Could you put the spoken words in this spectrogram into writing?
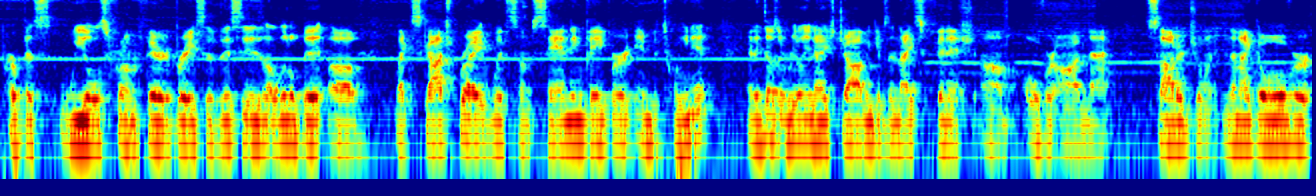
purpose wheels from Pferd Abrasive. This is a little bit of like Scotch-Brite with some sanding paper in between it. And it does a really nice job and gives a nice finish um, over on that solder joint. And then I go over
